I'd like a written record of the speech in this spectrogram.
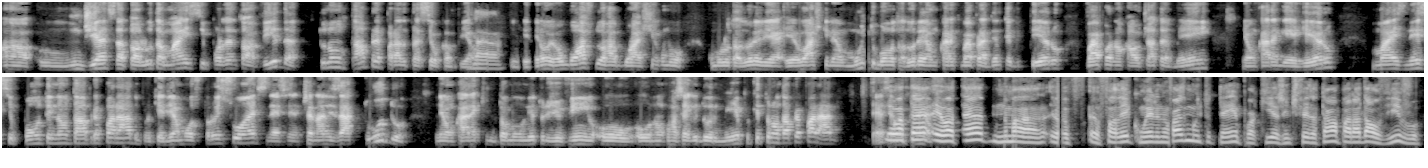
uh, um dia antes da tua luta mais importante da tua vida, tu não está preparado para ser o campeão. Entendeu? Eu gosto do Borrachinha como, como lutador, ele é, eu acho que ele é um muito bom lutador, ele é um cara que vai para dentro o tempo inteiro, vai para nocautear também, é um cara guerreiro, mas nesse ponto ele não estava preparado, porque ele já mostrou isso antes, né? Se a gente analisar tudo, né, um cara que toma um litro de vinho ou, ou não consegue dormir é porque tu não está preparado. Essa é eu, é até, eu até, numa, eu, eu falei com ele não faz muito tempo aqui, a gente fez até uma parada ao vivo,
